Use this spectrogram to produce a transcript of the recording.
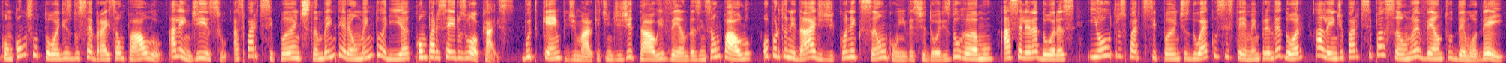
com consultores do Sebrae São Paulo. Além disso, as participantes também terão mentoria com parceiros locais, bootcamp de marketing digital e vendas em São Paulo, oportunidade de conexão com investidores do ramo, aceleradoras e outros participantes do ecossistema empreendedor, além de participação no evento Demo Day,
